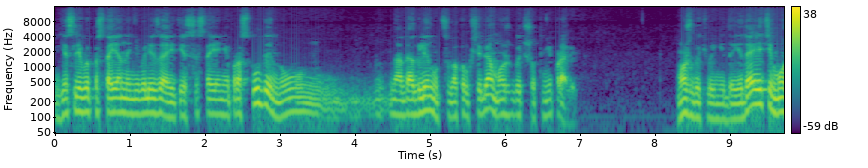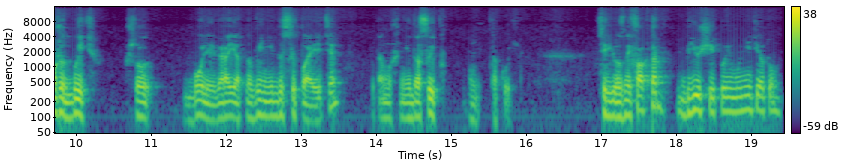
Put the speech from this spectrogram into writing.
Если вы постоянно не вылезаете из состояния простуды, ну, надо оглянуться вокруг себя, может быть, что-то неправильно. Может быть, вы не доедаете, может быть, что более вероятно, вы не досыпаете, потому что недосып он такой серьезный фактор, бьющий по иммунитету.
